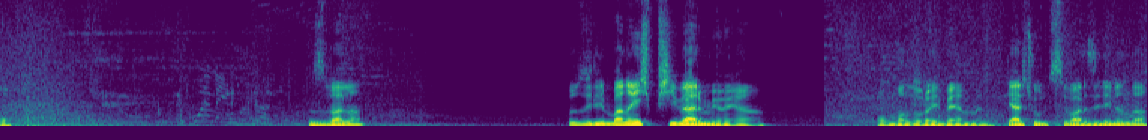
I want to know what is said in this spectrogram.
Oh. Hız ver lan. Bu zilin bana hiçbir şey vermiyor ya. Olmaz orayı beğenmedim. Gerçi ultisi var Zillion'ın da.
